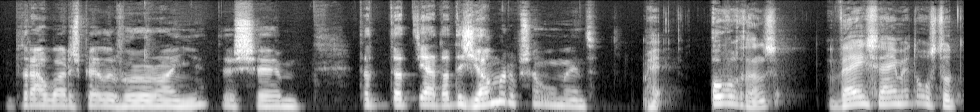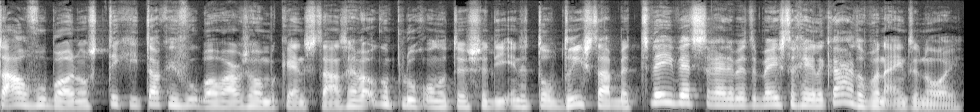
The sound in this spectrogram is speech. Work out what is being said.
betrouwbare speler voor Oranje. Dus ehm, dat, dat, ja, dat is jammer op zo'n moment. Overigens, wij zijn met ons totaalvoetbal en ons tiki-taki voetbal waar we zo bekend staan, zijn we ook een ploeg ondertussen die in de top 3 staat met twee wedstrijden met de meeste gele kaarten op een eindtoernooi.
